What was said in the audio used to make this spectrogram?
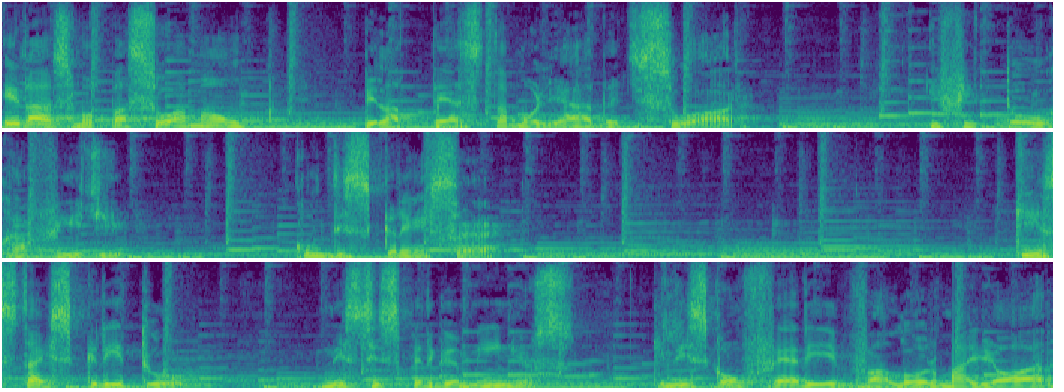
Erasmo passou a mão pela testa molhada de suor e fitou Rafide com descrença. Que está escrito nestes pergaminhos que lhes confere valor maior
